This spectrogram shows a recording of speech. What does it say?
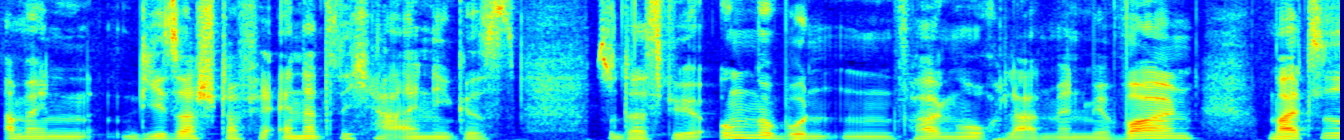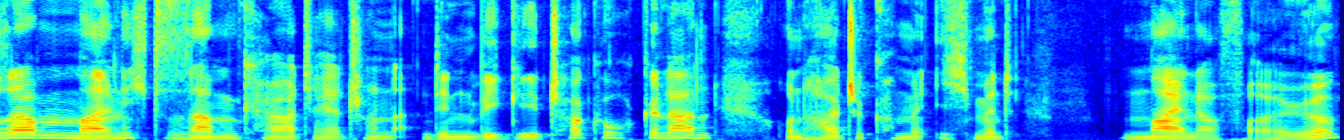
Aber in dieser Staffel ändert sich ja einiges, sodass wir ungebunden Folgen hochladen, wenn wir wollen. Mal zusammen, mal nicht zusammen. Kara hat ja jetzt schon den WG-Talk hochgeladen und heute komme ich mit meiner Folge.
